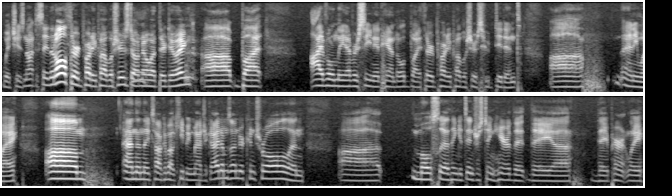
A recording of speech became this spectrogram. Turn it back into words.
which is not to say that all third-party publishers don't know what they're doing, uh, but I've only ever seen it handled by third-party publishers who didn't. Uh, anyway, um, and then they talk about keeping magic items under control and uh, mostly, I think it's interesting here that they uh, they apparently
